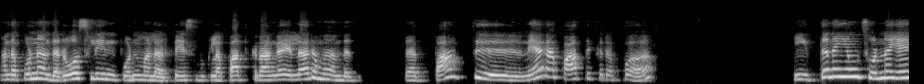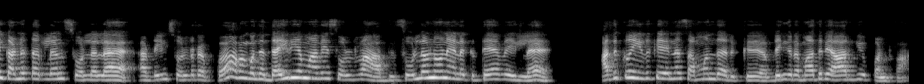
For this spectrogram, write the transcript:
அந்த பொண்ணு அந்த ரோஸ்லின் பொன்மலர் ஃபேஸ்புக்ல பாத்துக்கிறாங்க எல்லாரும் அந்த பார்த்து நேரா பாத்துக்கிறப்போ நீ இத்தனையும் சொன்ன ஏன் கண்ணு தரலன்னு சொல்லல அப்படின்னு சொல்றப்ப அவன் கொஞ்சம் தைரியமாவே சொல்றான். அது சொல்லணும்னு எனக்கு தேவையில்லை. அதுக்கும் இதுக்கு என்ன சம்பந்தம் இருக்கு அப்படிங்கிற மாதிரி ஆர்கியூ பண்றான்.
